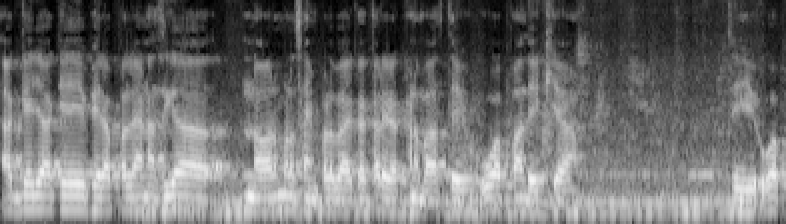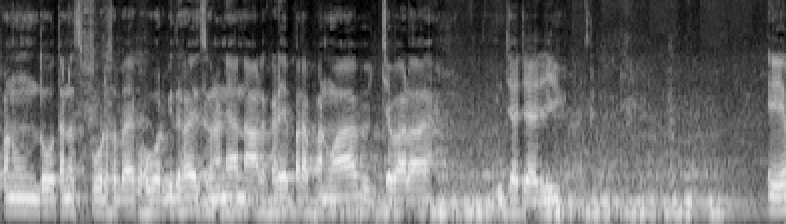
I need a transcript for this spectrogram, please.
ਅੱਗੇ ਜਾ ਕੇ ਫਿਰ ਆਪਾਂ ਲੈਣਾ ਸੀਗਾ ਨੋਰਮਲ ਸੈਂਪਲ ਬੈਗ ਘਰੇ ਰੱਖਣ ਵਾਸਤੇ, ਉਹ ਆਪਾਂ ਦੇਖਿਆ। ਅਤੇ ਉਹ ਆਪਾਂ ਨੂੰ ਦੋ ਤਿੰਨ ਸਪੋਰਟਸ ਬੈਗ ਹੋਰ ਵੀ ਦਿਖਾਏ ਸੀ ਉਹਨਾਂ ਨੇ, ਆਹ ਨਾਲ ਖੜ੍ਹੇ ਪਰ ਆਪਾਂ ਨੂੰ ਆਹ ਵਿੱਚ ਵਾਲਾ ਜਜਾ ਜੀ। ਇਹ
